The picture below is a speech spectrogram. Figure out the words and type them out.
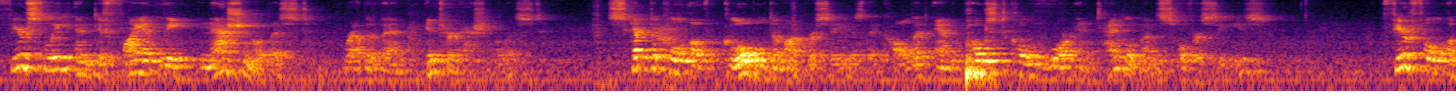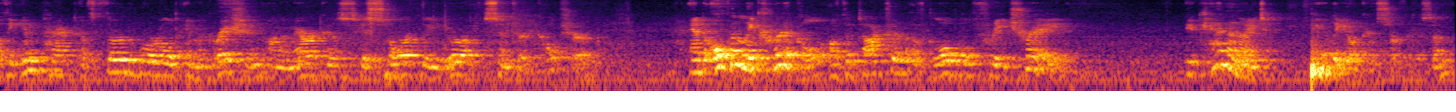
Fiercely and defiantly nationalist rather than internationalist, skeptical of global democracy, as they called it, and post-Cold War entanglements overseas, fearful of the impact of third world immigration on America's historically Europe-centered culture, and openly critical of the doctrine of global free trade, Buchananite paleoconservatism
